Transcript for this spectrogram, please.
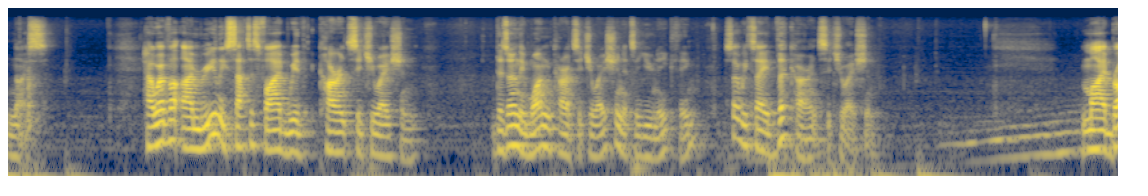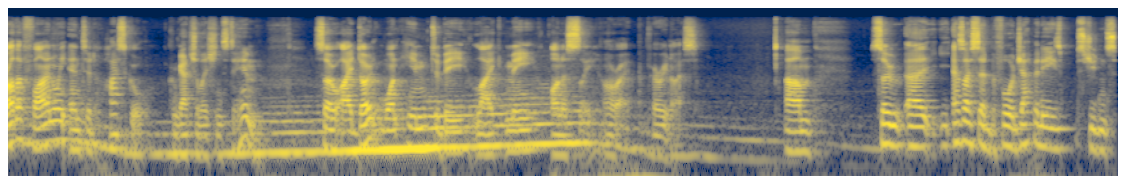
Nice. However, I'm really satisfied with current situation. There's only one current situation, it's a unique thing. So we say the current situation. My brother finally entered high school. Congratulations to him. So I don't want him to be like me, honestly. All right, very nice. Um, so, uh, as I said before, Japanese students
